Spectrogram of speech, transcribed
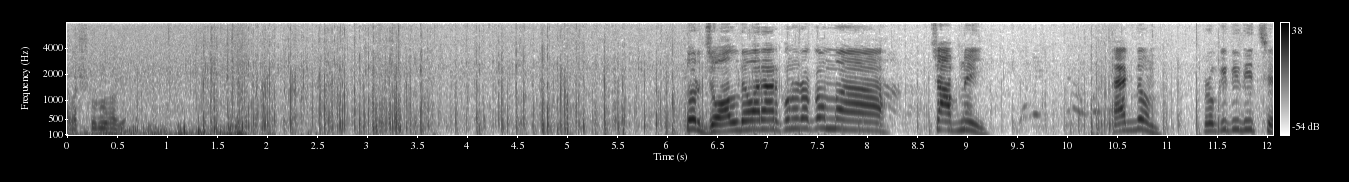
আবার শুরু হবে। তোর জল দেওয়ার আর কোনো রকম চাপ নেই। একদম, প্রকৃতি দিচ্ছে।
